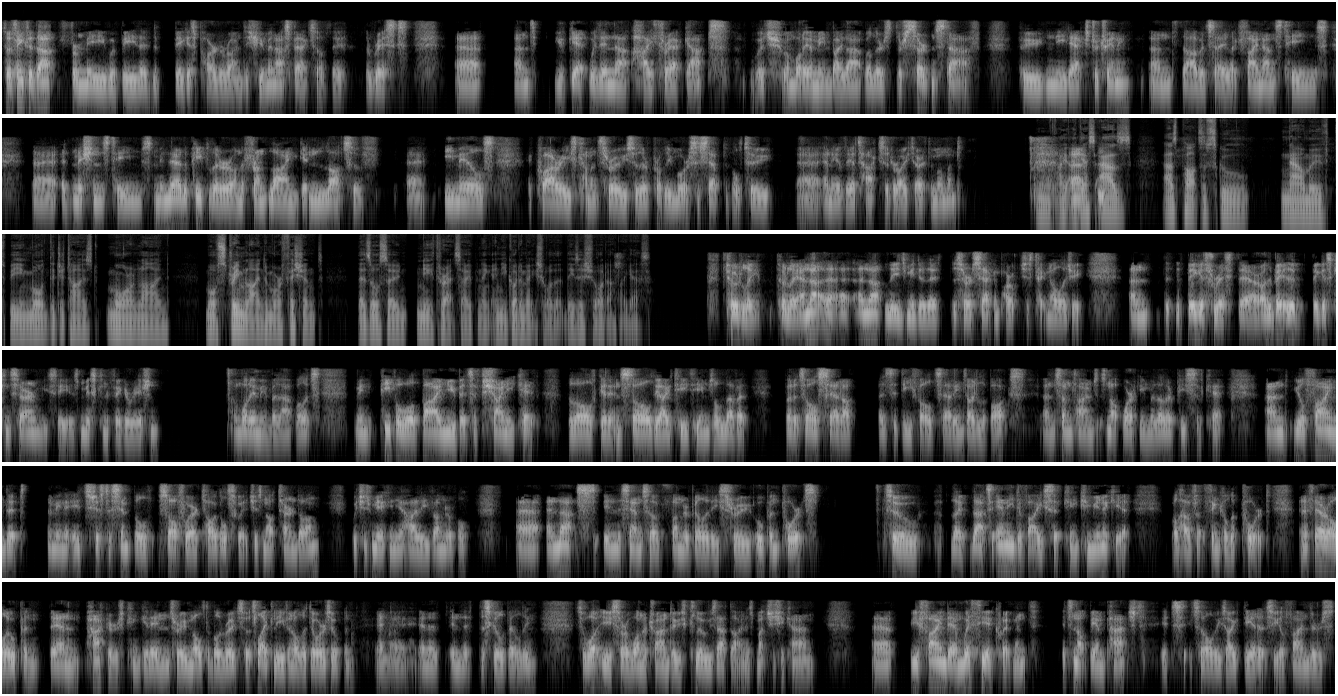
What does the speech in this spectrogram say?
So I think that that for me would be the, the biggest part around the human aspects of the, the risks. Uh, and you get within that high threat gaps, which, and what do I mean by that? Well, there's, there's certain staff who need extra training. And I would say like finance teams, uh, admissions teams. I mean, they're the people that are on the front line getting lots of uh, emails, inquiries coming through, so they're probably more susceptible to uh, any of the attacks that are out there at the moment. Mm, I, I uh, guess as as parts of school now move to being more digitized, more online, more streamlined, and more efficient, there's also new threats opening, and you've got to make sure that these are shored up. I guess. Totally, totally, and that and that leads me to the, the sort of second part, which is technology, and the, the biggest risk there, or the, the biggest concern we see, is misconfiguration. And what I mean by that, well, it's, I mean, people will buy new bits of shiny kit, they'll all get it installed, the IT teams will love it, but it's all set up as the default settings out of the box, and sometimes it's not working with other pieces of kit, and you'll find that, I mean, it's just a simple software toggle switch is not turned on which is making you highly vulnerable. Uh, and that's in the sense of vulnerability through open ports. So, like that's any device that can communicate will have a thing called a port. And if they're all open, then hackers can get in through multiple routes. So it's like leaving all the doors open in a, in a, in the, the school building. So what you sort of want to try and do is close that down as much as you can. Uh, you find then with the equipment, it's not being patched. It's it's always outdated. So you'll find there's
